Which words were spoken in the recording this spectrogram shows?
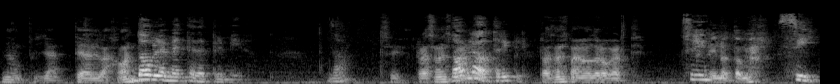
No, pues ya te da el bajón. doblemente deprimido. ¿No? Sí. Razones Doble para o triple. Razones para no drogarte Sí. y no tomar. Sí,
